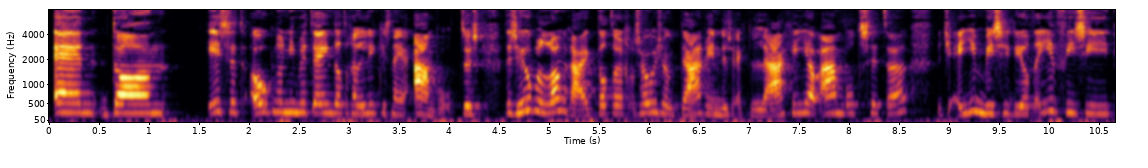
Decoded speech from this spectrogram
En dan is het ook nog niet meteen dat er een link is naar je aanbod. Dus het is heel belangrijk dat er sowieso daarin dus echt lagen in jouw aanbod zitten. Dat je en je missie deelt en je visie.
